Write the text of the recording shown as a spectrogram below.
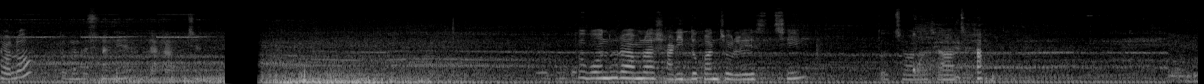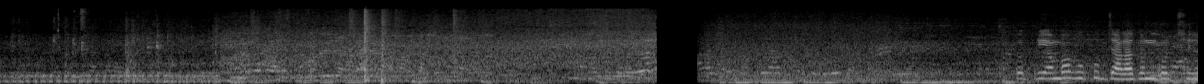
চলো তোমাদের সঙ্গে দেখা হচ্ছে। তো বন্ধুরা, আমরা শাড়ির দোকান চলে এসেছি। তো চলো যাওয়া যাক। তো প্রিয়মবাবু খুব জ্বালাতন করছিল।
